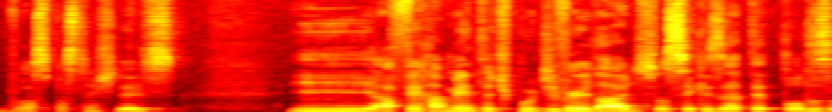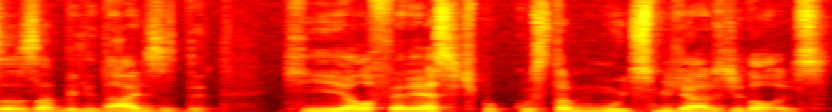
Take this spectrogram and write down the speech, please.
gosto bastante deles. E a ferramenta, tipo, de verdade, se você quiser ter todas as habilidades que ela oferece, tipo, custa muitos milhares de dólares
